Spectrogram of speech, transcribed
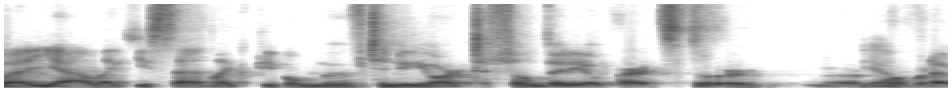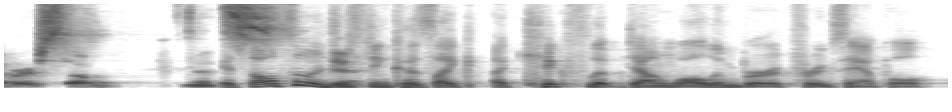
but yeah, like you said, like people move to New York to film video parts or or, Yeah. or whatever. So it's, It's also interesting because, like, a kickflip down Wallenberg, for example,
